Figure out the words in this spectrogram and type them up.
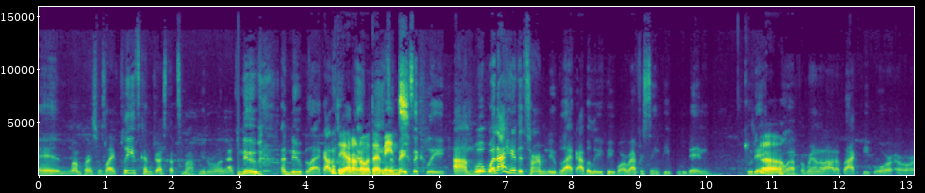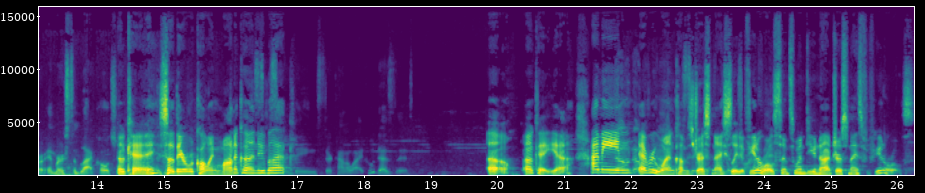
And one person was like, please come dressed up to my funeral. And I knew a new black. I don't, yeah, I don't know what that means. Basically, um, when I hear the term new black, I believe people are referencing people who didn't who didn't oh. grow up around a lot of black people or, or immersed in black culture. Okay. So they were calling Monica a new black? They're kind of like, who does this? Oh, okay, yeah. I mean, no, no, everyone comes dressed nicely to funerals. Since when do you not dress nice for funerals?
